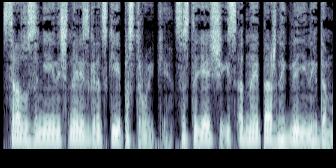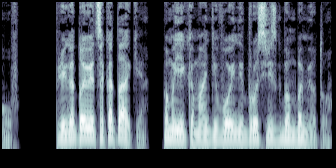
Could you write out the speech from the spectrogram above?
Сразу за ней начинались городские постройки, состоящие из одноэтажных глиняных домов. «Приготовиться к атаке!» По моей команде воины бросились к бомбомету,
